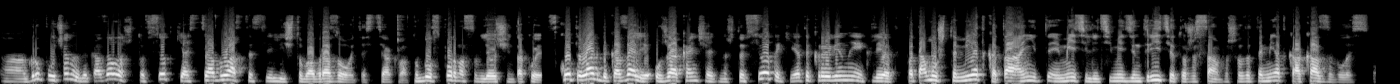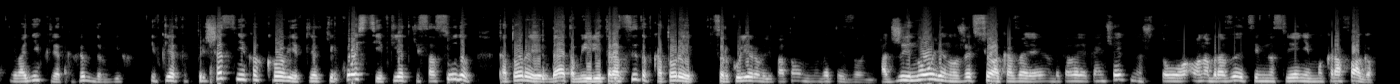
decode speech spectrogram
а, группа ученых доказала, что все-таки остеобласты слились, чтобы образовывать остеокласт. Ну, был спор, на самом деле, очень такой. Скотт и Лак доказали уже окончательно, что все-таки это кровяные клетки, потому что метка, та, они метили тимедин трития то же самое, потому что вот эта метка оказывалась и в одних клетках, и в других. И в клетках предшественников крови, и в клетке кости, и в клетке сосудов, которые, да, там, и эритроцитов, которые циркулировали потом в этой зоне. А Джи и Ноулин уже все оказали, доказали окончательно, что он образуется именно слиянием макрофагов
